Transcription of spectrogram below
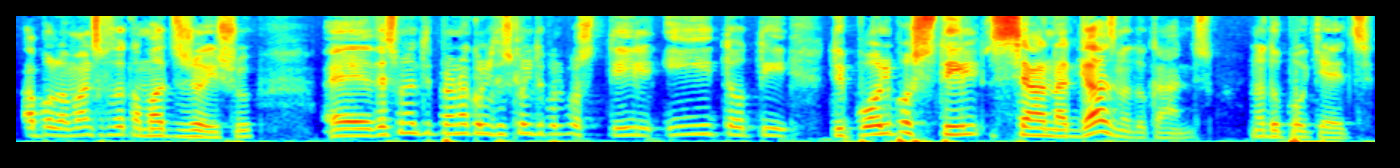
απολαμβάνεις αυτό το κομμάτι της ζωής σου. Ε, δεν σημαίνει ότι πρέπει να ακολουθήσεις και όλο το υπόλοιπο στυλ ή το ότι το υπόλοιπο στυλ σε αναγκάζει να το κάνεις. Να το πω και έτσι.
